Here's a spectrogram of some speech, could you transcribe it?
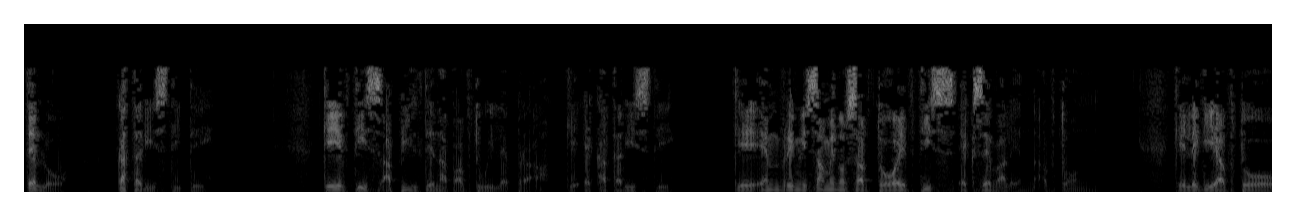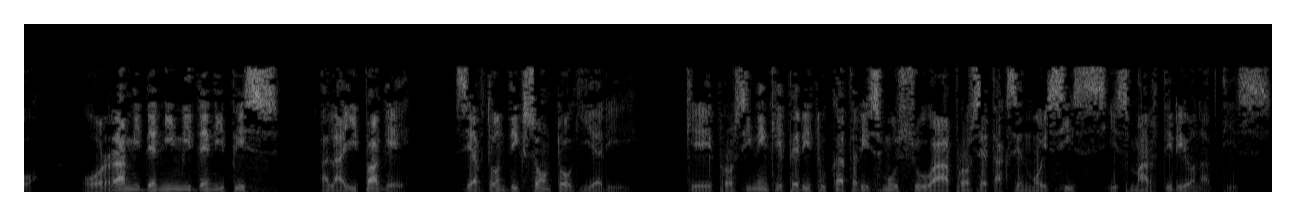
τέλο, καταρίστητε. Και ευτής απήλτεν απ' αυτού η λεπρά, και εκαταρίστη, και εμβρεμισάμενος αυτό ευτής εξέβαλεν αυτόν. Και λέγει αυτό, ο ράμιδεν ημιδεν είπεις, αλλά είπαγε, σε αυτόν δείξον το γέρι, και προσύνην και περί του καταρισμού σου απροσέταξεν Μωυσής εις μαρτυριον αυτής.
